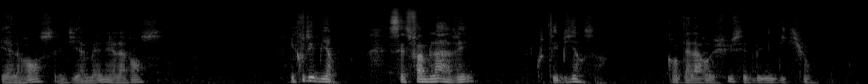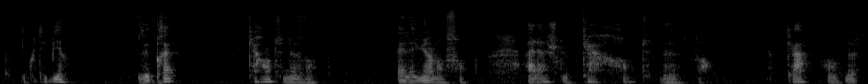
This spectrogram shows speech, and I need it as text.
et elle avance, elle dit Amen et elle avance. Écoutez bien, cette femme-là avait, écoutez bien ça, quand elle a reçu cette bénédiction, écoutez bien, vous êtes prêts? 49 ans. Elle a eu un enfant à l'âge de 49 ans. 49.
